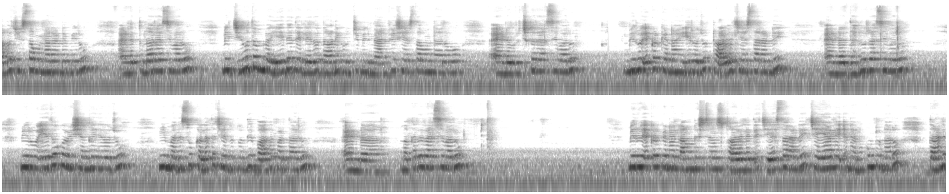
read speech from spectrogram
ఆలోచిస్తూ ఉన్నారండి మీరు. అండ్ తులారాశి వారు మీ జీవితంలో ఏదైతే లేదో దాని గురించి మీరు మేనిఫెస్ట్ చేస్తూ ఉంటారు. అండ్ వృచ్చిక రాశి వారు మీరు ఎక్కడికైనా ఈరోజు ట్రావెల్ చేస్తారండి. అండ్ ధనురాశి వారు మీరు ఏదో ఒక విషయంగా ఈరోజు మీ మనసు కలత చెందుతుంది బాధపడతారు. అండ్ మకర రాశి వారు మీరు ఎక్కడికైనా లాంగ్ డిస్టెన్స్ ట్రావెల్ అయితే చేస్తారండి చేయాలి అని అనుకుంటున్నారు. దాని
